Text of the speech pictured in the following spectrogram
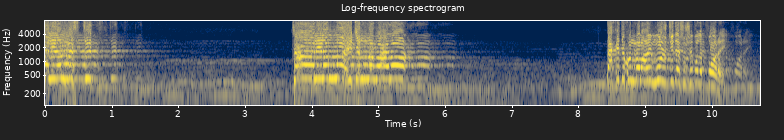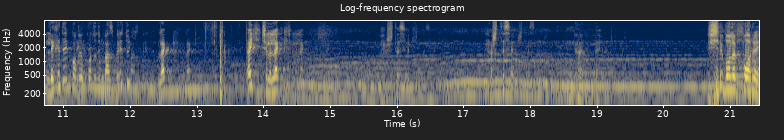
تعال إلى المسجد تعال إلى الله جل وعلا তাকে যখন বলা হয় মসজিদ এসে সে বলে পরে লিখে দে কবে কতদিন বাঁচবি রে তুই লেখ এই ছেলে লেখ হাসতেছে হাসতেছে ইন্না লিল্লাহি। সে বলে পরে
